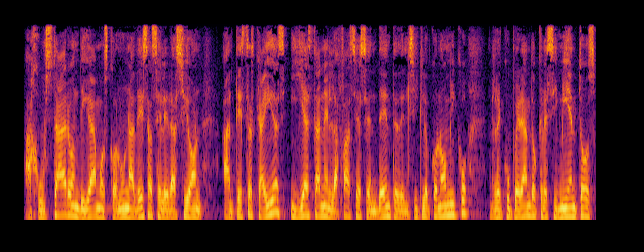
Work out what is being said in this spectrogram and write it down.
ajustaron, digamos, con una desaceleración ante estas caídas y ya están en la fase ascendente del ciclo económico, recuperando crecimientos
